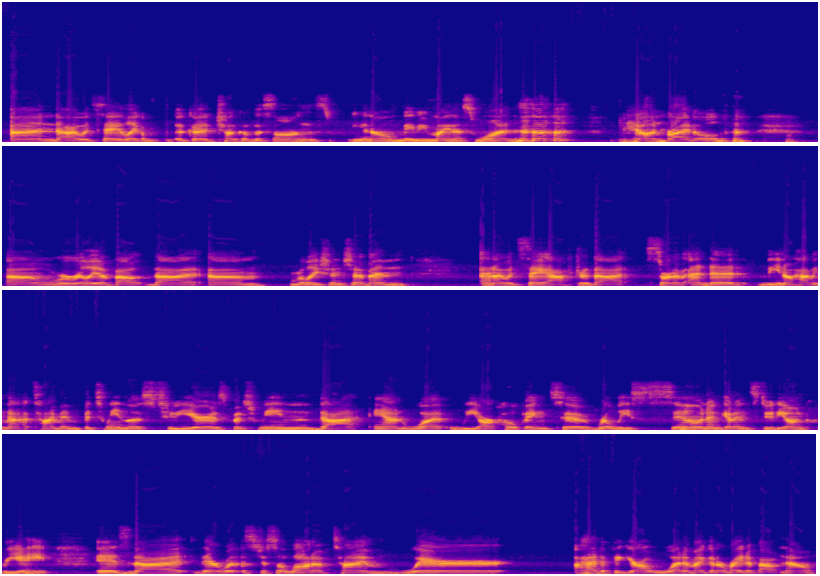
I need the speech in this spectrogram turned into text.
And I would say, like, a, a good chunk of the songs, you know, maybe minus one, Unbridled, um, were really about that um, relationship. And and I would say after that sort of ended, you know, having that time in between those two years between that and what we are hoping to release soon and get in studio and create is that there was just a lot of time where I had to figure out what am I going to write about now.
